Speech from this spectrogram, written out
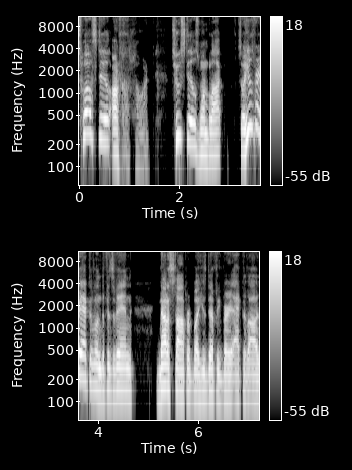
12 steals. Oh, Lord, two steals, one block. So he was very active on the defensive end. Not a stopper, but he's definitely very active. Uh,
